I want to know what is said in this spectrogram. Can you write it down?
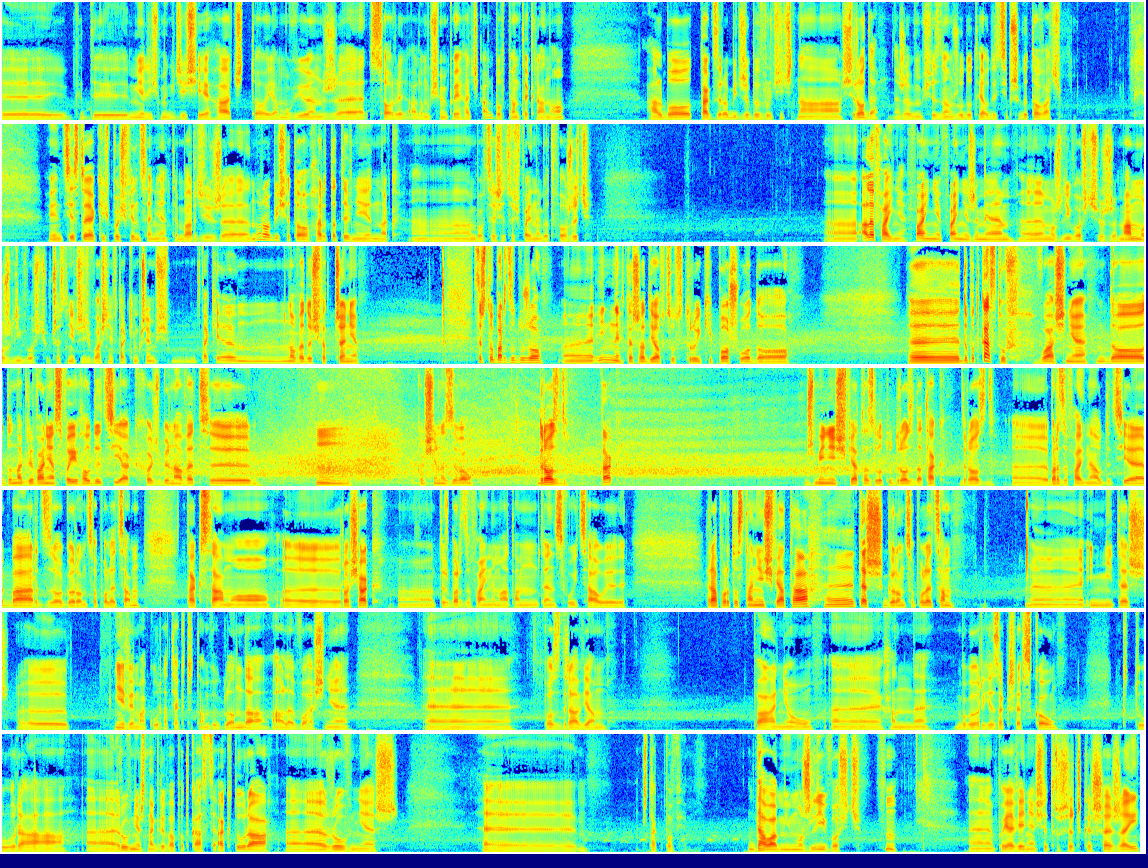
gdy mieliśmy gdzieś jechać, to ja mówiłem, że sorry, ale musimy pojechać albo w piątek rano, albo tak zrobić, żeby wrócić na środę, żebym się zdążył do tej audycji przygotować. Więc jest to jakieś poświęcenie, tym bardziej, że no, robi się to charytatywnie jednak, e, bo chce się coś fajnego tworzyć. E, ale fajnie, fajnie, fajnie, że miałem e, możliwość, że mam możliwość uczestniczyć właśnie w takim czymś, takie mm, nowe doświadczenie. Zresztą bardzo dużo innych też radiowców z trójki poszło do E, do podcastów właśnie, do, do nagrywania swoich audycji, jak choćby nawet e, hmm, jak on się nazywał? Drozd, tak? Brzmienie świata z lotu Drozda, tak, Drozd. E, bardzo fajne audycje, bardzo gorąco polecam. Tak samo e, Rosiak, e, też bardzo fajny ma tam ten swój cały raport o stanie świata. E, też gorąco polecam. E, inni też e, nie wiem akurat jak to tam wygląda, ale właśnie pozdrawiam panią Hannę Bogorię Zakrzewską, która również nagrywa podcasty, a która również, że tak powiem, dała mi możliwość hmm, E, pojawienia się troszeczkę szerzej.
